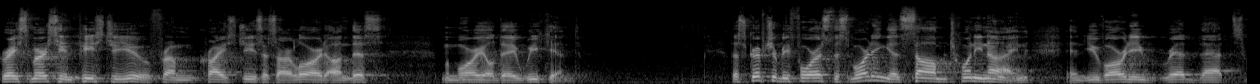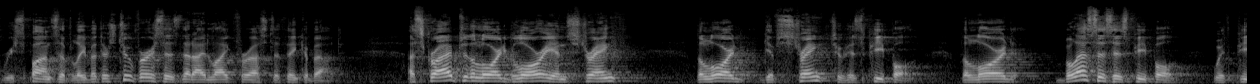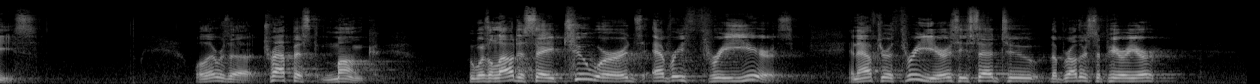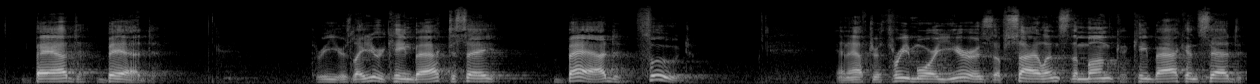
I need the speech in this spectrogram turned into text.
Grace, mercy, and peace to you from Christ Jesus our Lord on this Memorial Day weekend. The scripture before us this morning is Psalm 29, and you've already read that responsively, but there's two verses that I'd like for us to think about. Ascribe to the Lord glory and strength. The Lord gives strength to his people. The Lord blesses his people with peace. Well, there was a Trappist monk who was allowed to say two words every three years. And after three years, he said to the brother superior, Bad bed. Three years later, he came back to say, Bad food. And after three more years of silence, the monk came back and said,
